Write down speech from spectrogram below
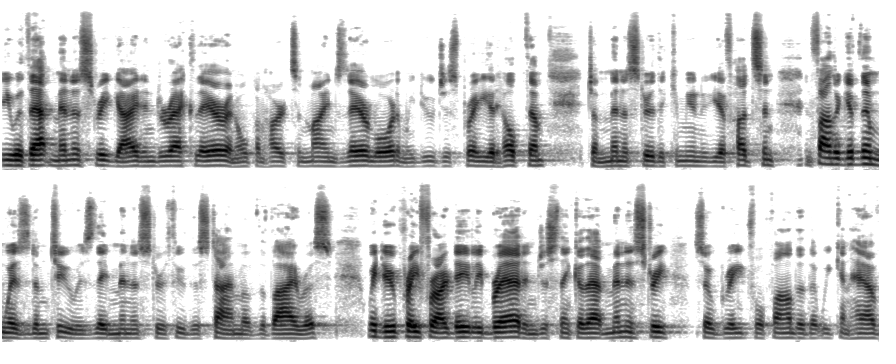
be with that ministry, guide and direct there, and open hearts and minds there, Lord. And we do just pray you'd help them to minister the community of Hudson. And Father, give them wisdom too as they minister through this time of the virus. We do pray for our daily bread and just think of that ministry. So grateful, Father, that we can have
